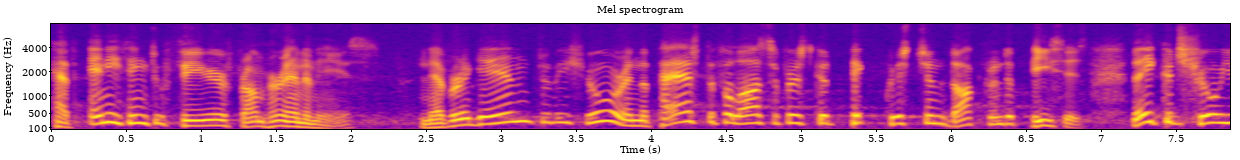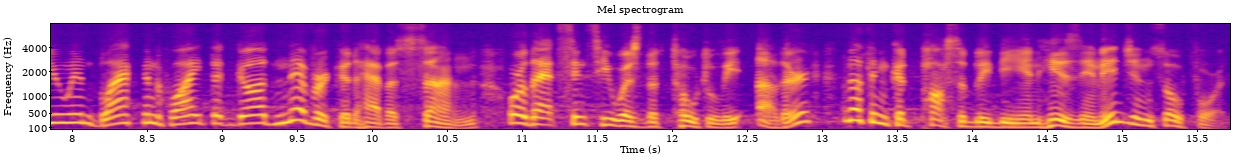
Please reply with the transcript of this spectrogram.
have anything to fear from her enemies. Never again, to be sure. In the past, the philosophers could pick Christian doctrine to pieces. They could show you in black and white that God never could have a son, or that since he was the totally other, nothing could possibly be in his image, and so forth.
